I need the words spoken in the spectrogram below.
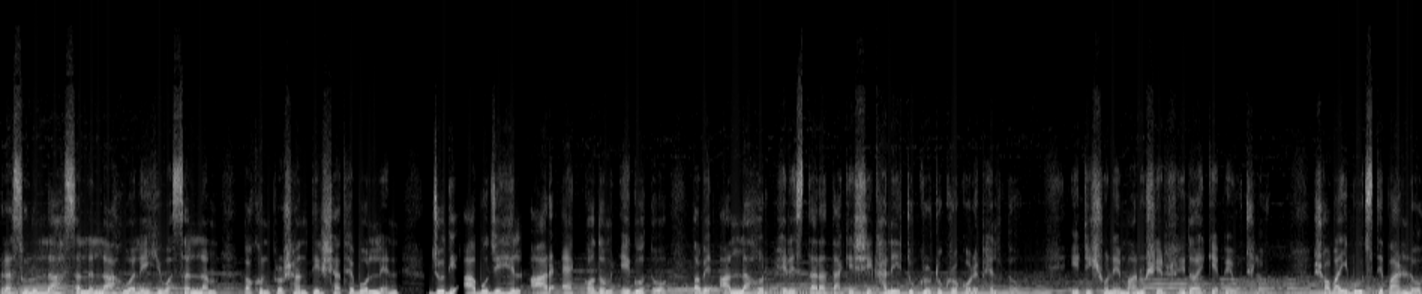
রাসূলুল্লাহ সাল্লাল্লাহু আলহি ওয়াসাল্লাম তখন প্রশান্তির সাথে বললেন, যদি আবু জেহেল আর এক কদম এগোত, তবে আল্লাহর ফেরেস্তারা তাকে সেখানেই টুকরো টুকরো করে ফেলত। এটি শুনে মানুষের হৃদয় কেঁপে উঠল। সবাই বুঝতে পারল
